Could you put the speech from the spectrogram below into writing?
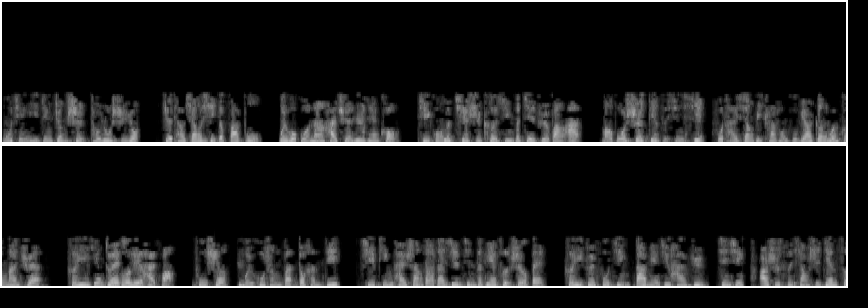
目前已经正式投入使用。这条消息的发布。为我国南海全域监控提供了切实可行的解决方案。毛博士电子信息浮台相比传统浮标更稳、更安全，可以应对恶劣海况，铺设与维护成本都很低。其平台上搭载先进的电子设备，可以对附近大面积海域进行二十四小时监测，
